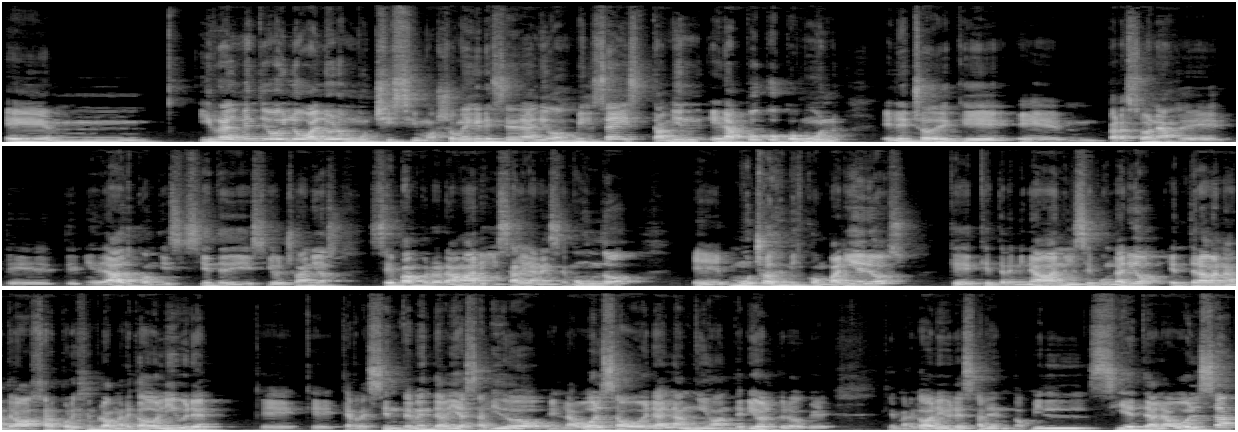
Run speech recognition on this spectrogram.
Em, y realmente hoy lo valoro muchísimo. Yo me egresé en el año 2006, también era poco común el hecho de que em, personas de, mi edad, con 17, 18 años, sepan programar y salgan a ese mundo. Eh, muchos de mis compañeros que, terminaban el secundario entraban a trabajar, por ejemplo, a Mercado Libre, que, recientemente había salido en la bolsa o era el año anterior, creo que, Mercado Libre sale en 2007 a la bolsa.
